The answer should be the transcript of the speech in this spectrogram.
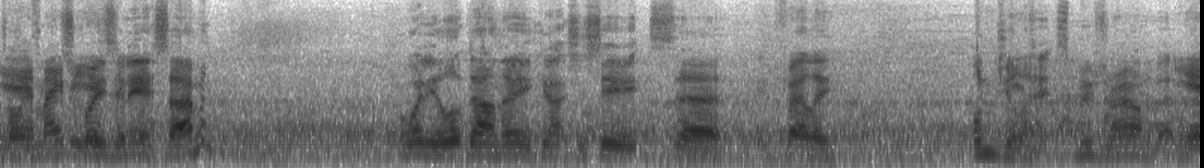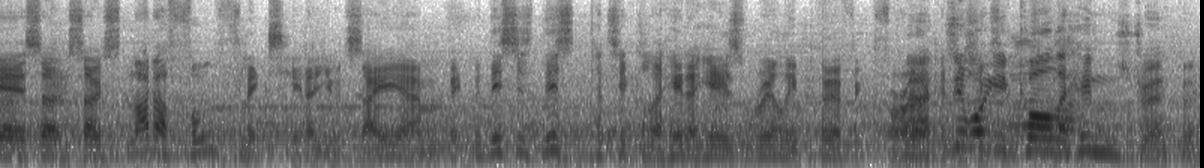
Yeah, maybe squeeze it's in here, Simon. When you look down there, you can actually see it's uh, fairly undulates, moves around a bit. Yeah, so so it's not a full flex header, you would say, um, but, but this is this particular header here is really perfect for our Yeah. Is it what you call a hinge draper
